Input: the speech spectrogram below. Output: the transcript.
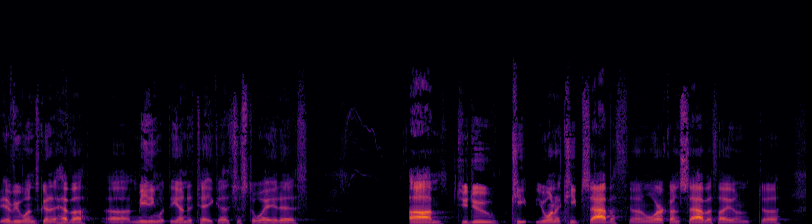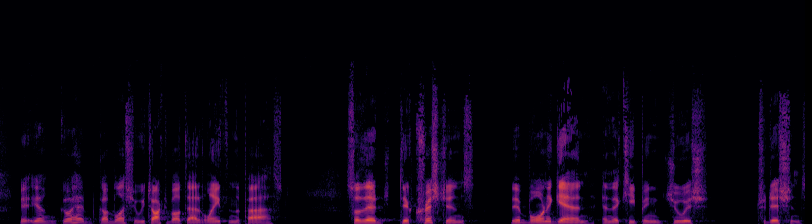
everyone's going to have a uh, meeting with the undertaker. That's just the way it is. Um, do you do keep? You want to keep Sabbath and work on Sabbath? I don't. Uh, yeah, go ahead. God bless you. We talked about that at length in the past. So they're they're Christians. They're born again, and they're keeping Jewish traditions.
